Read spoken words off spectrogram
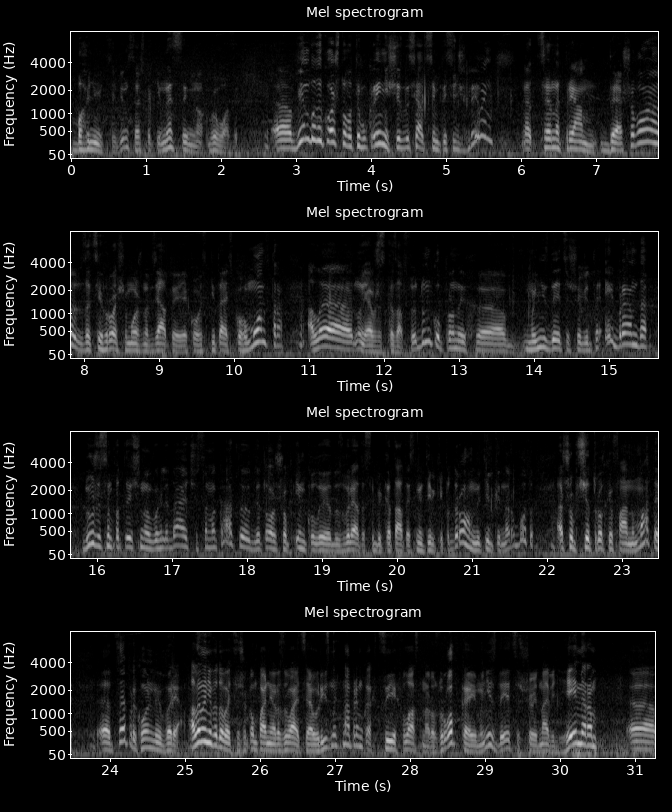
багнюці він все ж таки не сильно вивозить. Е, Він буде коштувати в Україні 67 тисяч гривень. Е, Це не прям дешево. За ці гроші можна взяти якогось китайського монстра. Але ну я вже сказав свою думку про них. Е, Мені здається, що від a бренда дуже симпатично виглядаючий самокат для того, щоб інколи дозволяти собі кататись не тільки по дорогам, не тільки на роботу, а щоб ще трохи фану мати. Це прикольний варіант. Але мені подобається, що компанія розвивається у різних напрямках. Це їх власна розробка, і мені здається, що навіть геймерам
